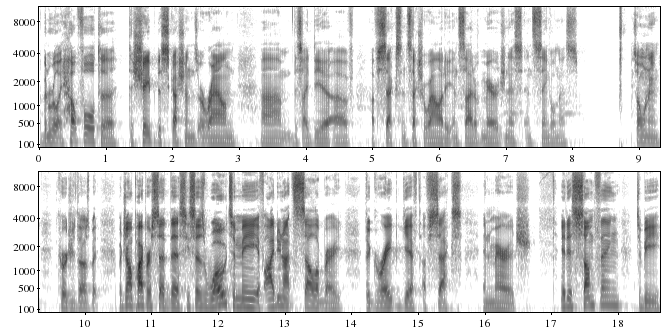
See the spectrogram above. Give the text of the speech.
have been really helpful to, to shape discussions around um, this idea of, of sex and sexuality inside of marriageness and singleness. So I want to encourage you those. But, but John Piper said this He says, Woe to me if I do not celebrate the great gift of sex and marriage. It is something to be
